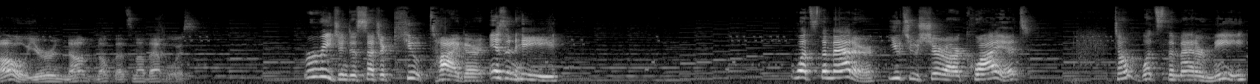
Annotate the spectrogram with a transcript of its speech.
Oh, you're no, nope, that's not that voice. Regent is such a cute tiger, isn't he? What's the matter? You two sure are quiet. Don't what's the matter me.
